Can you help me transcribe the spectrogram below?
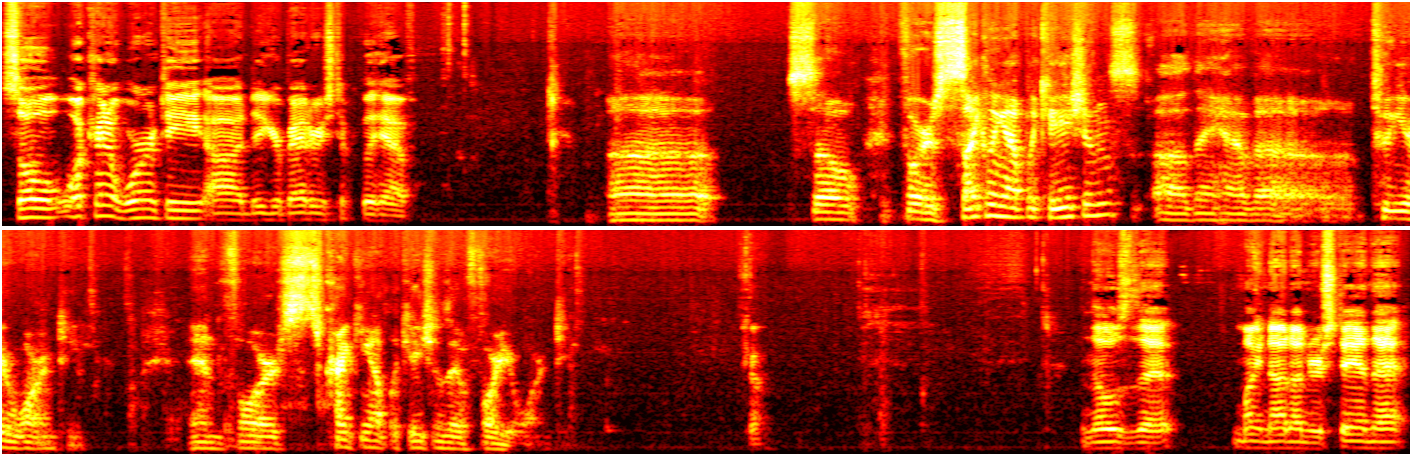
So what kind of warranty uh, do your batteries typically have? Uh, so for cycling applications uh, they have a two-year warranty. And for cranking applications they have a four-year warranty. And those that might not understand that,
